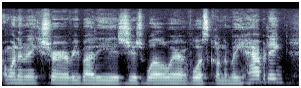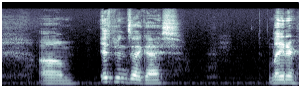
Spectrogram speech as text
I want to make sure everybody is just well aware of what's going to be happening. Um, it's been Zedd, guys. Later.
